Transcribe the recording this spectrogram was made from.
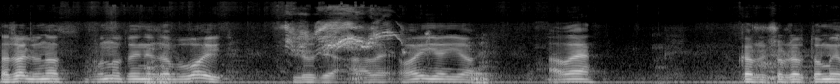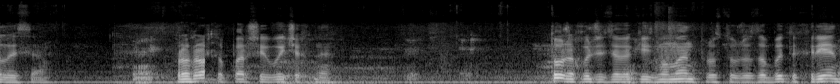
На жаль, у нас воно то й не забувають люди, але ой-ой-ой. Але кажуть, що вже втомилися. Програв, то перший вичихне. Теж хочеться в якийсь момент просто вже забити хрен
